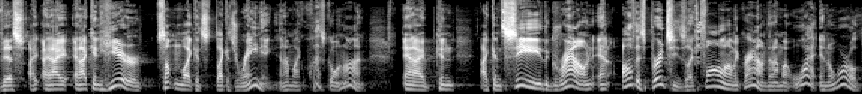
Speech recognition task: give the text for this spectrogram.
this I, and I and I can hear something like it's like it's raining, and I'm like, what's going on? And I can I can see the ground and all this birdseed is like falling on the ground. And I'm like, what in the world?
